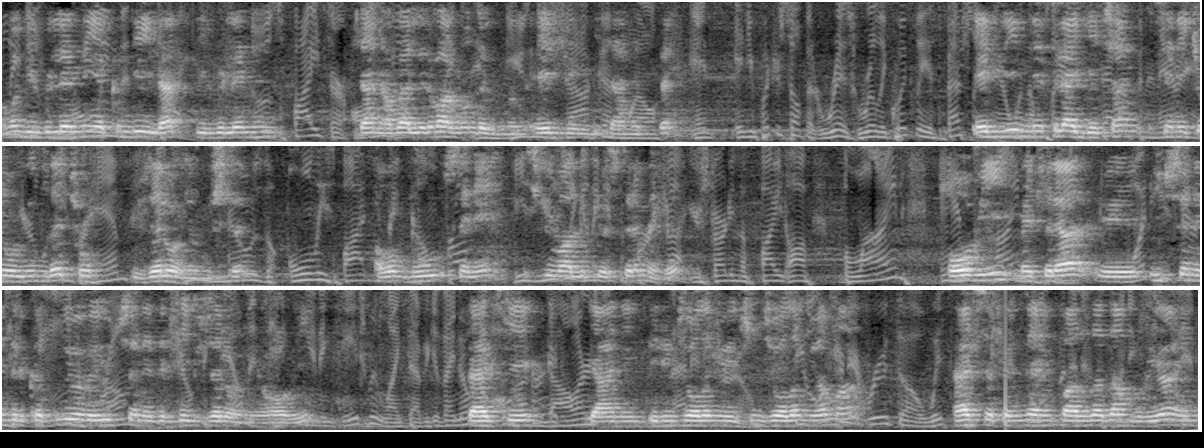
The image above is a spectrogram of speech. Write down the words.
Ama birbirlerine yakın değiller. Birbirlerinden haberleri var mı onu da bilmiyorum. Edwin bir tanesi de. Edwin mesela geçen seneki oyunda çok güzel oynamıştı. Ama bu sene hiçbir varlık gösteremedi. Ovi mesela 3 senedir katılıyor ve 3 senedir de güzel oynuyor Ovi. Belki yani birinci olamıyor, ikinci olamıyor ama her seferinde hem fazladan vuruyor hem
